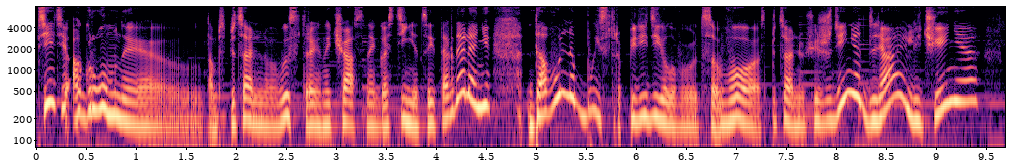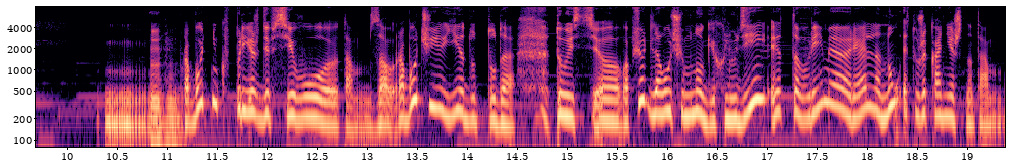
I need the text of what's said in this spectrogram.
все эти огромные э, там специально выстроенные частные гостиницы и так далее, они довольно быстро переделываются в специальные учреждения для лечения работников прежде всего, там за, рабочие едут туда. То есть э, вообще для очень многих людей это время реально, ну это уже, конечно, там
